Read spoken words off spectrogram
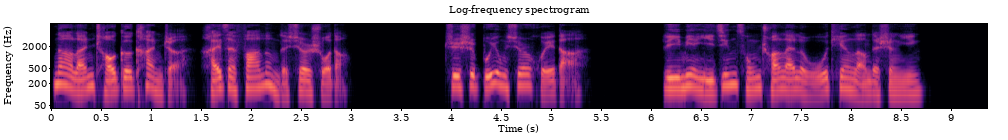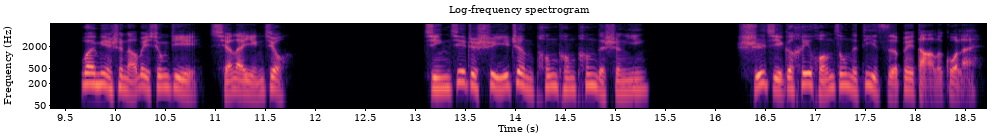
纳兰朝歌看着还在发愣的轩儿说道。只是不用轩儿回答，里面已经从传来了吴天狼的声音：“外面是哪位兄弟前来营救？”紧接着是一阵砰砰砰的声音，十几个黑黄宗的弟子被打了过来。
